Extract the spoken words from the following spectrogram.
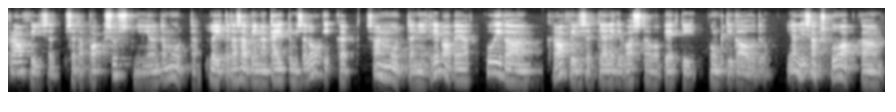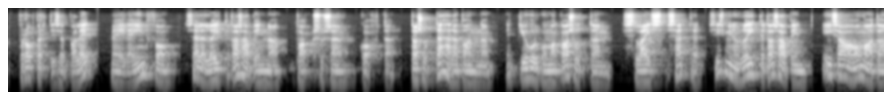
graafiliselt seda paksust nii-öelda muuta. lõike tasapinna käitumise loogikat saan muuta nii riba pealt kui ka graafiliselt jällegi vastava objekti punkti kaudu. Ja lisaks kuvab ka properties'e palett meile info selle lõike tasapinna paksuse kohta. tasub tähele panna, et juhul, kui ma kasutan slice sätet, siis minu lõike tasapind ei saa omada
